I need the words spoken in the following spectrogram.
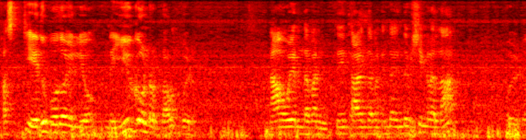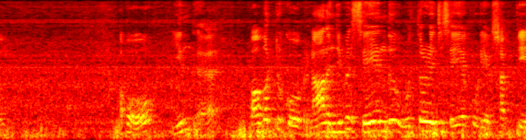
ஃபஸ்ட்டு எது போதோ இல்லையோ இந்த ஈகோன்ற ப்ராப்ளம் போயிடும். நான் உயர்ந்தவன் நீ தாழ்ந்தவன் இந்த இந்த விஷயங்களெல்லாம் போயிடும். அப்போது இந்த பவர் டு கோஆப்ரேட் நாலஞ்சு பேர் சேர்ந்து ஒத்துழைச்சு செய்யக்கூடிய சக்தி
